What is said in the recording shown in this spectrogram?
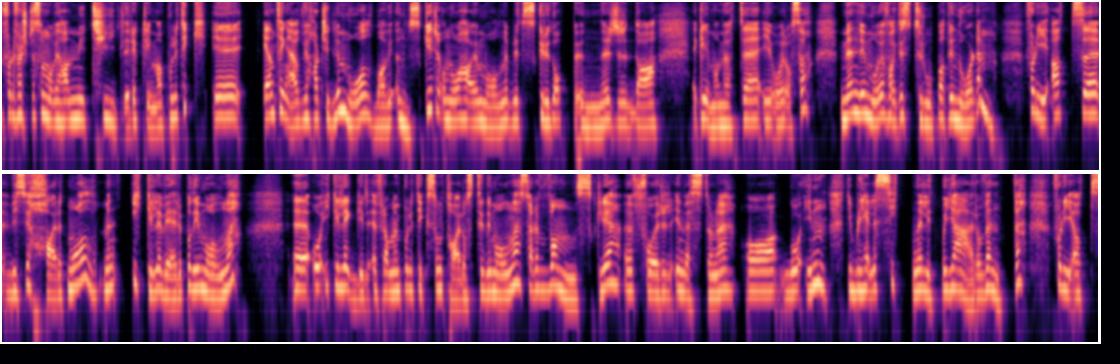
for det første så må vi ha en mye tydeligere klimapolitikk. En ting er jo at vi har tydelige mål, hva vi ønsker, og nå har jo målene blitt skrudd opp under da klimamøtet i år også. Men vi må jo faktisk tro på at vi når dem. Fordi at eh, hvis vi har et mål, men ikke leverer på de målene, eh, og ikke legger fram en politikk som tar oss til de målene, så er det vanskelig eh, for investorene å gå inn. De blir heller sittende litt på gjerdet og vente, fordi at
